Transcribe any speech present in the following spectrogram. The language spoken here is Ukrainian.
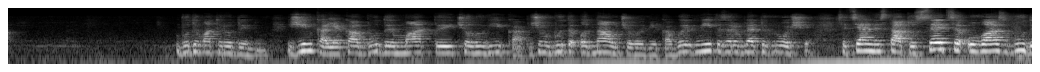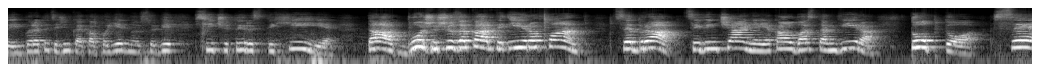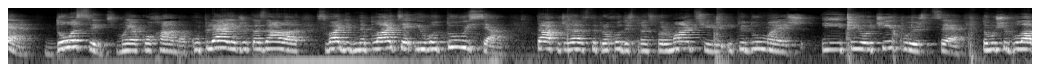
буде мати родину. Жінка, яка буде мати чоловіка, причому будете одна у чоловіка, ви вмієте заробляти гроші, соціальний статус, все це у вас буде. Імператриця жінка, яка поєднує собі всі чотири стихії. Так, Боже, що за карти? Ієрофант, це брак, це вінчання, яка у вас там віра. Тобто, все досить, моя кохана, купляй, я вже казала, свадібне плаття і готуйся. Так, хоча зараз ти проходиш трансформацію, і ти думаєш, і ти очікуєш це, тому що була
